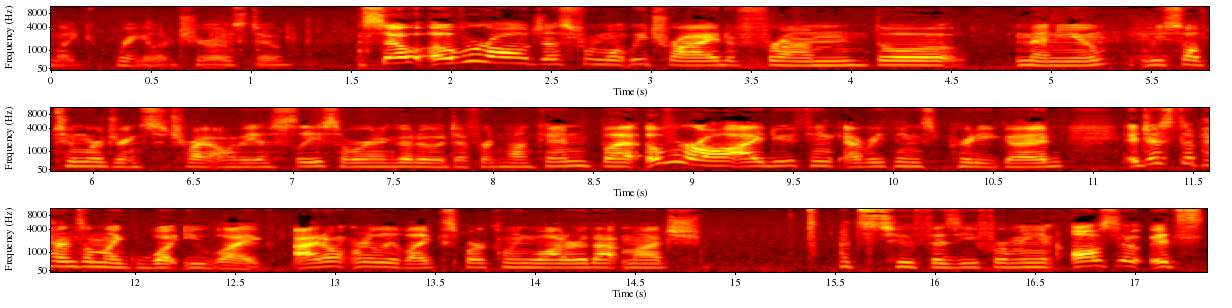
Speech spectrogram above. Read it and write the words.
like regular churros do. So overall, just from what we tried from the menu, we still have two more drinks to try obviously, so we're gonna go to a different Dunkin'. But overall, I do think everything's pretty good. It just depends on like what you like. I don't really like sparkling water that much. It's too fizzy for me. And also, it's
